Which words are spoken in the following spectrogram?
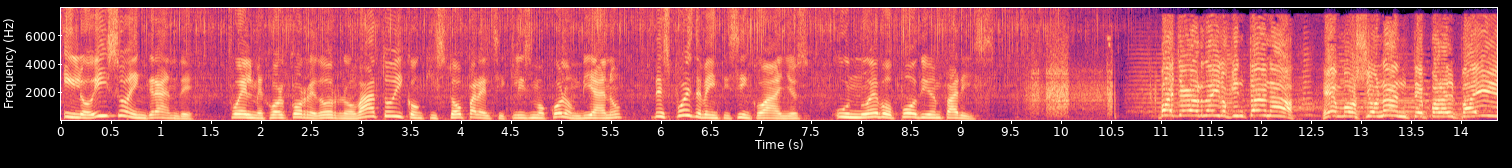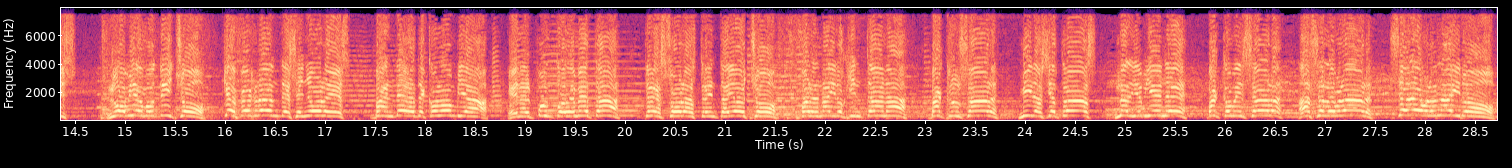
Y lo hizo en grande. Fue el mejor corredor novato y conquistó para el ciclismo colombiano, después de 25 años, un nuevo podio en París. Va a llegar Nairo Quintana. Emocionante para el país. Lo habíamos dicho. Que fue grande, señores. Banderas de Colombia en el punto de meta. 3 horas 38 para Nairo Quintana. Va a cruzar. Mira hacia atrás. Nadie viene. Va a comenzar a celebrar. Celebra Nairo.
